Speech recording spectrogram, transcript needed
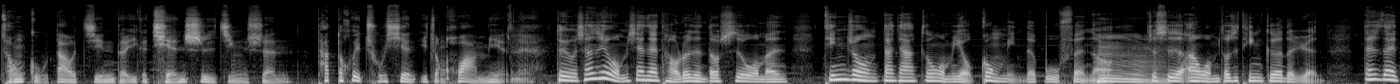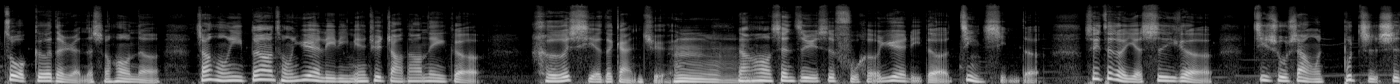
从古到今的一个前世今生。它都会出现一种画面呢。对，我相信我们现在讨论的都是我们听众，大家跟我们有共鸣的部分哦。嗯，就是啊，我们都是听歌的人，但是在做歌的人的时候呢，张弘毅都要从乐理里面去找到那个和谐的感觉，嗯，然后甚至于是符合乐理的进行的，所以这个也是一个技术上，我不只是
